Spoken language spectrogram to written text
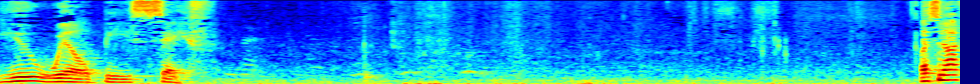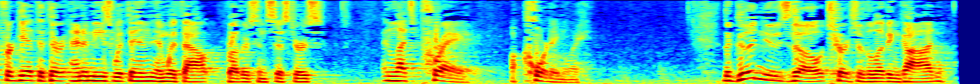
you will be safe. Let's not forget that there are enemies within and without, brothers and sisters, and let's pray accordingly. The good news, though, Church of the Living God,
